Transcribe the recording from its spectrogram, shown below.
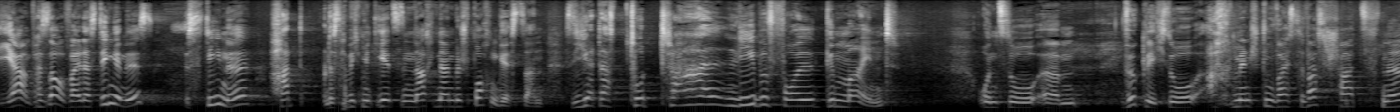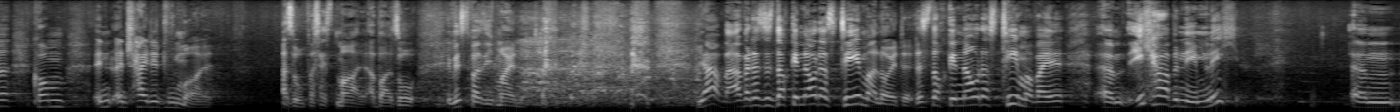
Ja, pass auf, weil das Ding ist, Stine hat, und das habe ich mit ihr jetzt im Nachhinein besprochen gestern, sie hat das total liebevoll gemeint und so ähm, wirklich so, ach Mensch, du weißt du was, Schatz, ne? komm, entscheide du mal. Also, was heißt mal, aber so, ihr wisst, was ich meine. ja, aber das ist doch genau das Thema, Leute. Das ist doch genau das Thema, weil ähm, ich habe nämlich, ähm,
